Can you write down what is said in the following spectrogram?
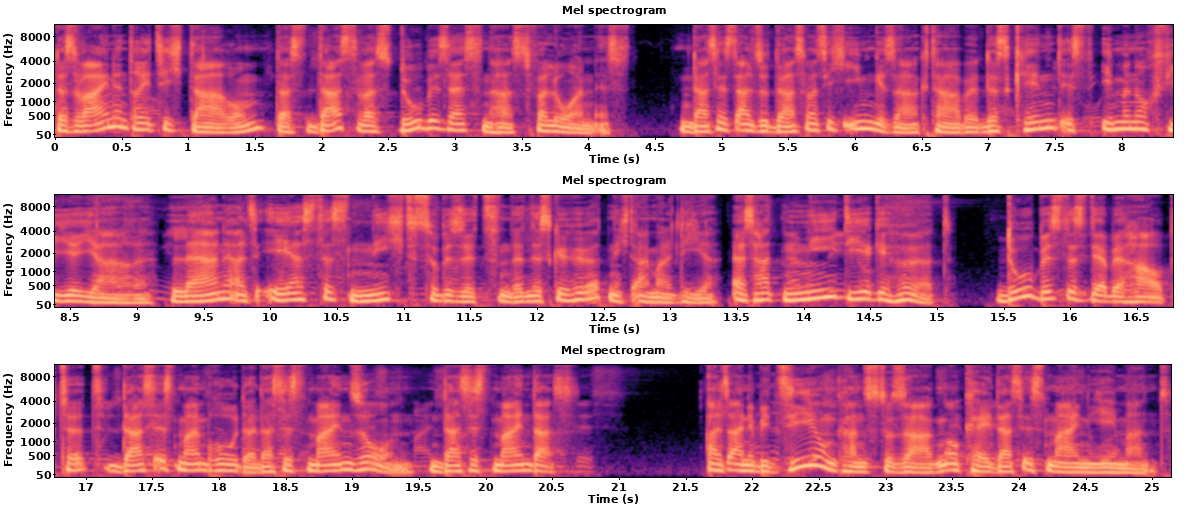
Das Weinen dreht sich darum, dass das, was du besessen hast, verloren ist. Das ist also das, was ich ihm gesagt habe. Das Kind ist immer noch vier Jahre. Lerne als erstes nicht zu besitzen, denn es gehört nicht einmal dir. Es hat nie dir gehört. Du bist es, der behauptet, das ist mein Bruder, das ist mein Sohn, das ist mein das. Als eine Beziehung kannst du sagen, okay, das ist mein jemand.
